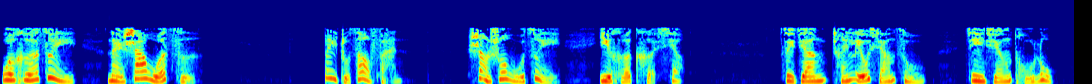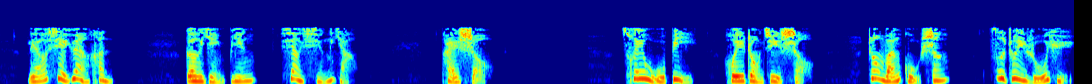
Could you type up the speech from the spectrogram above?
我何罪？乃杀我子？被主造反，尚说无罪，亦何可笑？”遂将陈留降卒进行屠戮，聊泄怨恨，更引兵向荥阳。太守崔无弼挥众拒守，众闻鼓声，自坠如雨。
